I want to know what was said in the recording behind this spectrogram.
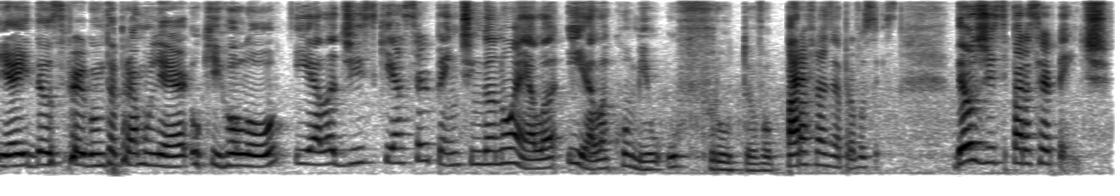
E aí Deus pergunta pra mulher o que rolou. E ela diz que a serpente enganou ela e ela comeu o fruto. Eu vou parafrasear para vocês. Deus disse para a serpente:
